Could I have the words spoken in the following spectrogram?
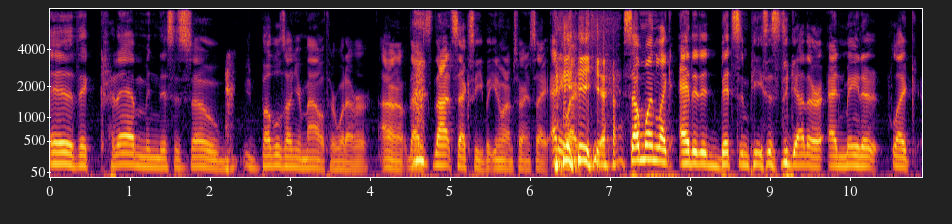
oh, the creme in this is so bubbles on your mouth or whatever. I don't know. That's not sexy, but you know what I'm trying to say. Anyway, Yeah. someone like edited bits and pieces together and made it like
